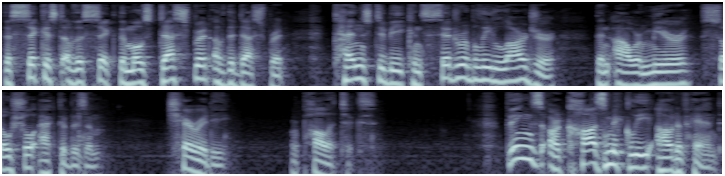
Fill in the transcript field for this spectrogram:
the sickest of the sick, the most desperate of the desperate, tends to be considerably larger than our mere social activism, charity, or politics. Things are cosmically out of hand.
